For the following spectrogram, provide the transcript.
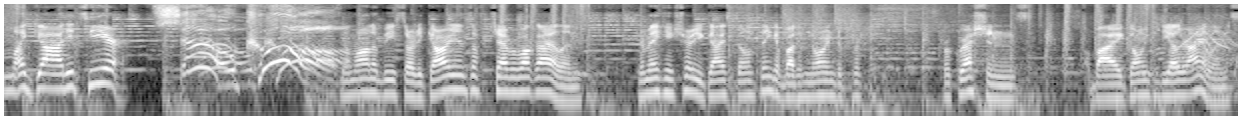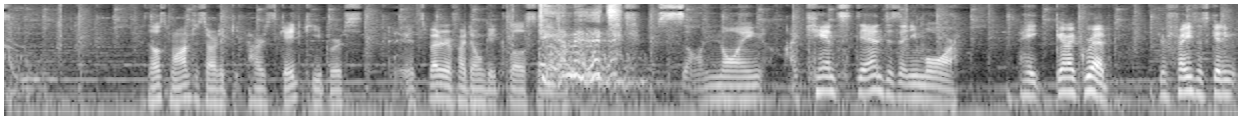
My god, it's here! So cool. The mono beasts are the guardians of Jabberwock Island. They're making sure you guys don't think about ignoring the pro progressions by going to the other islands. Those monsters are the are gatekeepers. It's better if I don't get close to them. Damn it! So annoying. I can't stand this anymore. Hey, get a grip. Your face is getting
